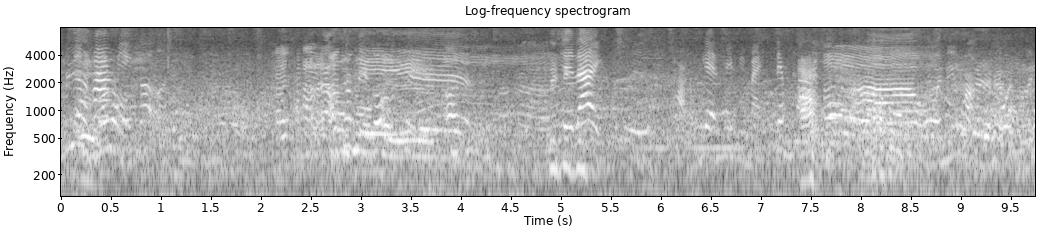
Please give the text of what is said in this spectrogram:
ไม่ยากได้หรอกอะไรขนาดนั้นเอาเท่านี้ก็โอเคจริงๆได้ถามเรียนให้พี่ใหม่เต็มอะอ่าโอ้ยนี่หวังเลย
